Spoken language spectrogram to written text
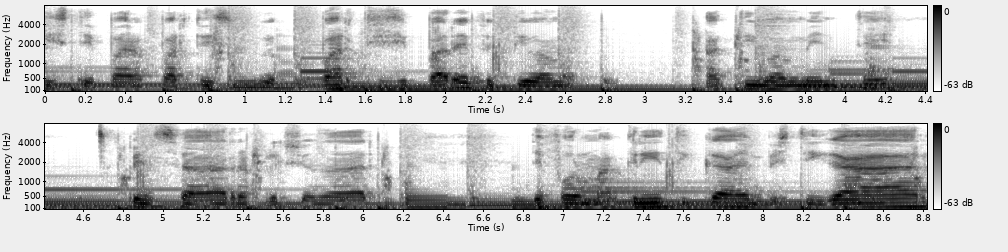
este, para participar, participar efectivamente, activamente, pensar, reflexionar de forma crítica, investigar,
